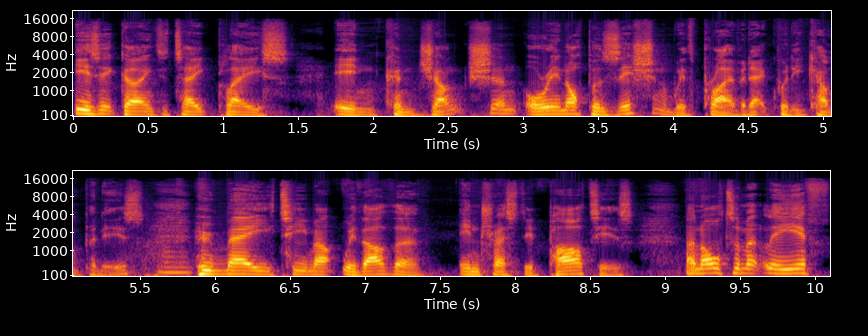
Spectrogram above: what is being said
Is it going to take place in conjunction or in opposition with private equity companies mm. who may team up with other interested parties? And ultimately, if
